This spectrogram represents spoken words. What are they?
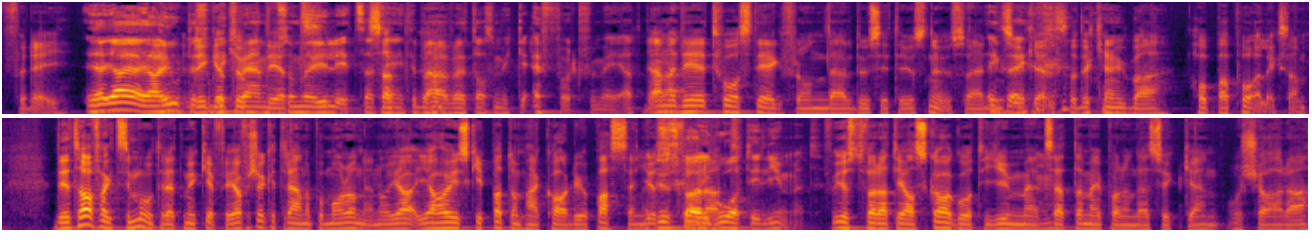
för dig. Ja, ja, ja jag har gjort det så Riggat upp bekvämt det som möjligt så att så jag att- inte ja. behöver ta så mycket effort för mig att bara... Ja men det är två steg från där du sitter just nu så är din Exakt. cykel. Så du kan ju bara hoppa på liksom. Det tar faktiskt emot rätt mycket för jag försöker träna på morgonen och jag, jag har ju skippat de här cardiopassen just du ska för ju att gå till gymmet. Just för att jag ska gå till gymmet, Mm. sätta mig på den där cykeln och köra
